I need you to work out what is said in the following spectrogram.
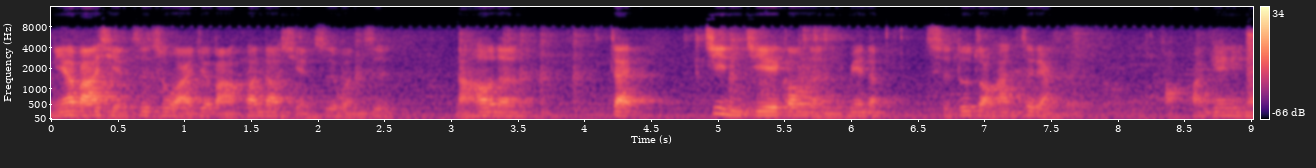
你要把它显示出来，就把它换到显示文字。然后呢，在进阶功能里面的尺度转换这两个。好还给你呢。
